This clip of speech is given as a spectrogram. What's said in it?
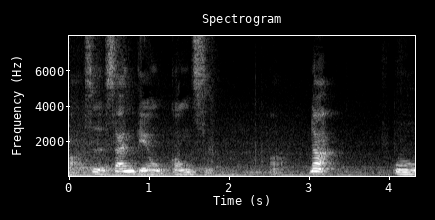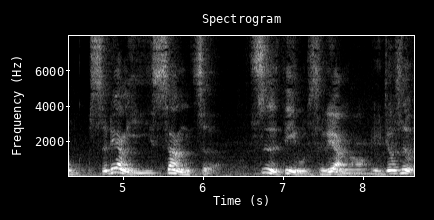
啊，是三点五公尺。啊，那五十辆以上者至第五十辆哦，也就是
